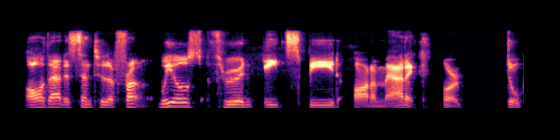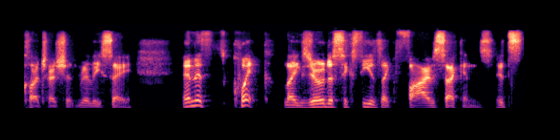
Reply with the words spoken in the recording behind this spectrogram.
All that is sent to the front wheels through an eight speed automatic or dual clutch, I should really say. And it's quick, like zero to 60 is like five seconds. It's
